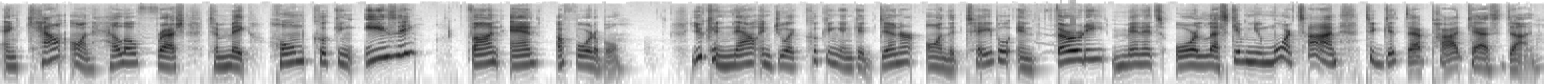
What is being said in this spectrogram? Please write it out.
and count on HelloFresh to make home cooking easy, fun, and affordable. You can now enjoy cooking and get dinner on the table in 30 minutes or less, giving you more time to get that podcast done.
